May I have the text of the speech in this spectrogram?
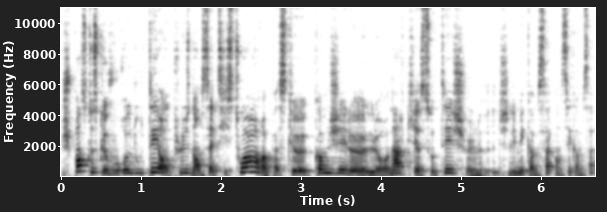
je pense que ce que vous redoutez en plus dans cette histoire, parce que comme j'ai le, renard qui a sauté, je, je l'aimais comme ça quand c'est comme ça,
